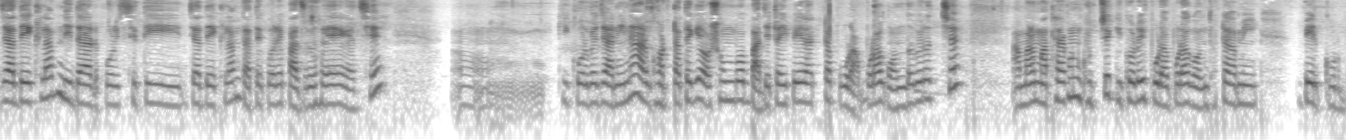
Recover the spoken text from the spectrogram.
যা দেখলাম, দিদার পরিস্থিতি যা দেখলাম, তাতে করে পাজল হয়ে গেছে। কি করবে জানি না। আর ঘরটা থেকে অসম্ভব বাজে টাইপের একটা পোড়া পোড়া গন্ধ বেরোচ্ছে। আমার মাথা এখন ঘুরছে, কি করে পোড়া পোড়া গন্ধটা আমি বের করব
